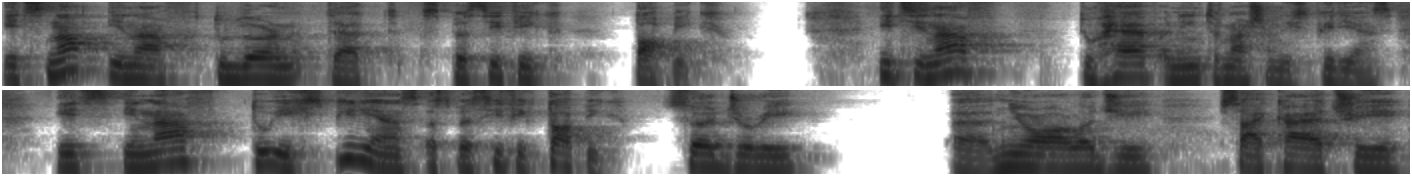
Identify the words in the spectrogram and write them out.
It's not enough to learn that specific topic. It's enough to have an international experience. It's enough to experience a specific topic surgery, uh, neurology, psychiatry,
